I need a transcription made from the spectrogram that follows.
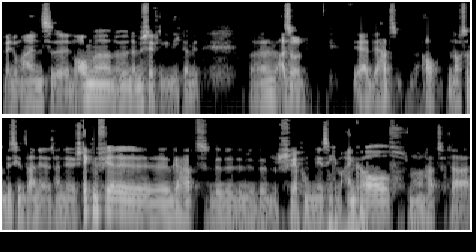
Wenn du meinst, äh, brauchen wir, ne, dann beschäftige dich damit. Äh, also er, er hat auch noch so ein bisschen seine, seine Steckenpferde äh, gehabt, schwerpunktmäßig im Einkauf, ne, hat da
